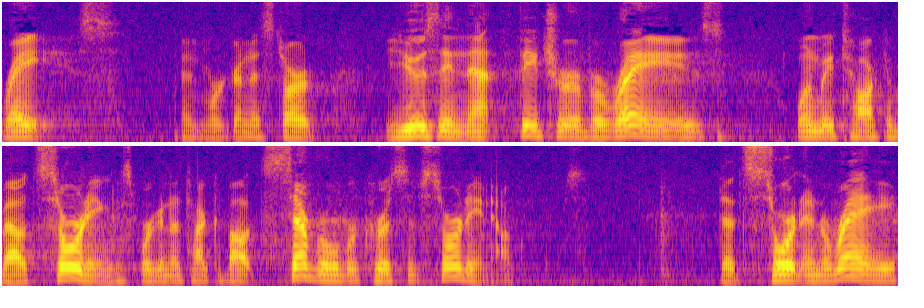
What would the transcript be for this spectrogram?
arrays, and we're gonna start using that feature of arrays when we talk about sorting, because we're gonna talk about several recursive sorting algorithms that sort an array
